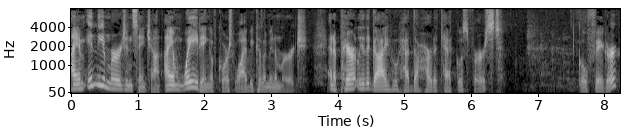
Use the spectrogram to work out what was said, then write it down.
I am in the emerge in St. John. I am waiting, of course. Why? Because I'm in emerge. And apparently the guy who had the heart attack goes first. Go figure.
